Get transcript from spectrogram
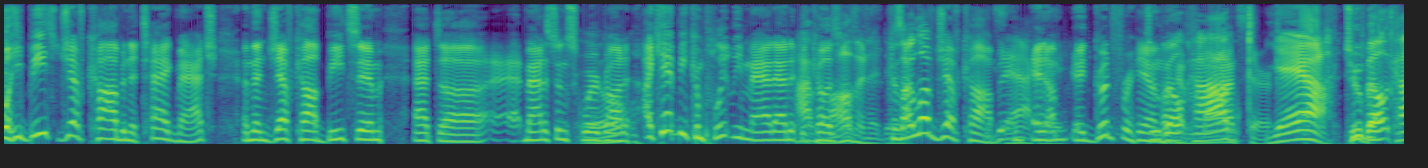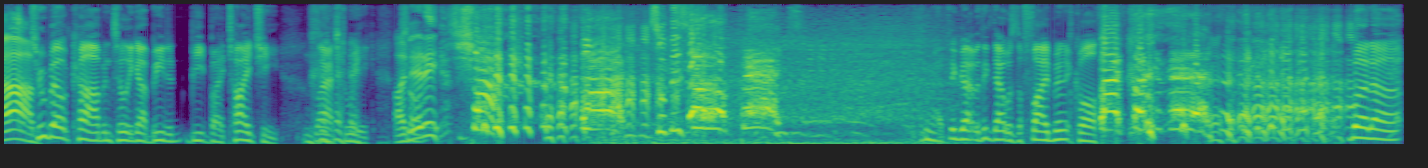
well, he beats Jeff Cobb in a tag match, and then Jeff Cobb beats him at uh, at Madison Square Yo. Garden. I can't be completely mad at it I'm because loving it, because I love Jeff Cobb, and- and, I'm and good for him. Two belt Cobb. monster. Yeah, two, Two belt Cobb. Two belt Cobb until he got beat beat by Taichi last week. oh, So- did he? Fuck! Fuck! So this Oh, bitch! I think that I think that was the five minute call. Five fucking minutes! But uh,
